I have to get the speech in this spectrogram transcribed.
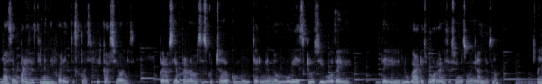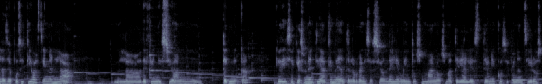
Las empresas tienen diferentes clasificaciones, pero siempre lo hemos escuchado como un término muy exclusivo de, de lugares u organizaciones muy grandes, ¿no? En las diapositivas tienen la, la definición técnica que dice que es una entidad que mediante la organización de elementos humanos, materiales, técnicos y financieros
